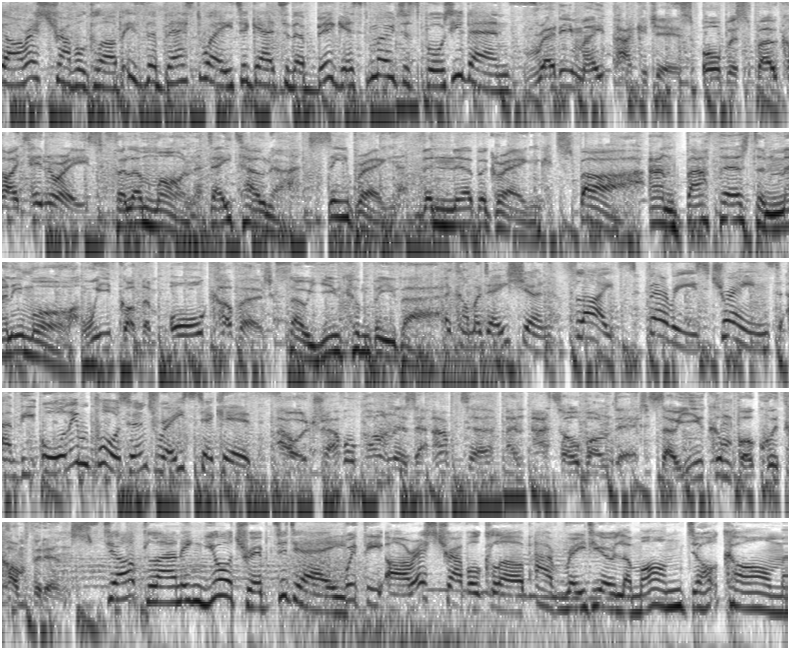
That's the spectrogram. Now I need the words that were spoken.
The RS Travel Club is the best way to get to the biggest motorsport events. Ready made packages or bespoke itineraries for Le Mans, Daytona, Sebring, the Nürburgring, Spa, and Bathurst, and many more. We've got them all covered so you can be there. Accommodation, flights, ferries, trains, and the all important race tickets. Our travel partners are ABTA and ATOL bonded so you can book with confidence. Start planning your trip today with the RS Travel Club at radiolemans.com.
